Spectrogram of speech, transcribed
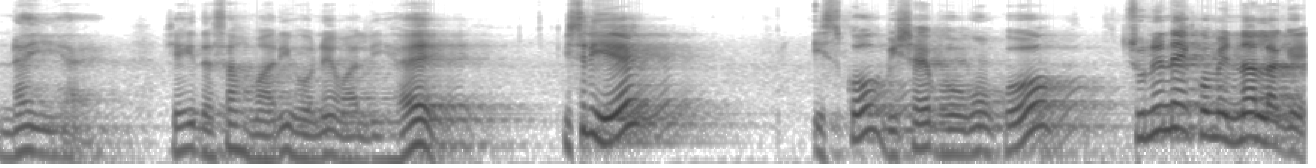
नहीं है। यही दशा हमारी होने वाली है। इसलिए इसको विषय भोगों को चुनने को में न लगे,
